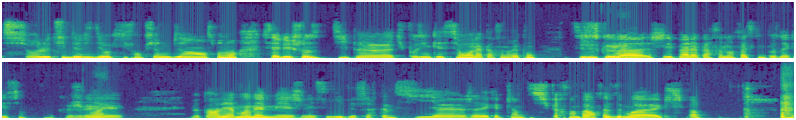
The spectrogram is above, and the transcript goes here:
sur le type de vidéo qui fonctionne bien en ce moment. Tu sais, les choses type, euh, tu poses une question, la personne répond. C'est juste que là, j'ai pas la personne en face qui me pose la question. Donc, je vais me parler à moi-même, mais je vais essayer de faire comme si euh, j'avais quelqu'un de super sympa en face de moi avec qui je parle.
